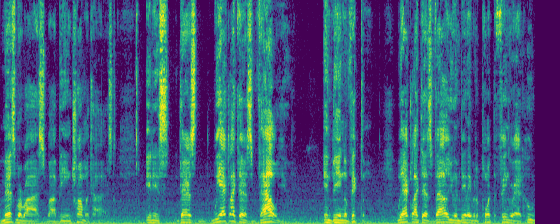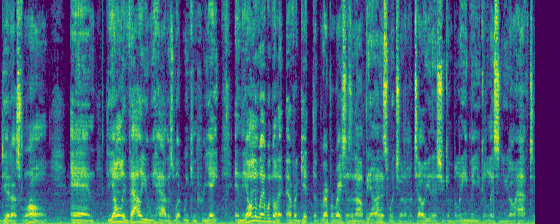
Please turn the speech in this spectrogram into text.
mesmerized by being traumatized. It is there's we act like there's value in being a victim we act like there's value in being able to point the finger at who did us wrong. And the only value we have is what we can create. And the only way we're going to ever get the reparations, and I'll be honest with you, and I'm going to tell you this, you can believe me, you can listen, you don't have to.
